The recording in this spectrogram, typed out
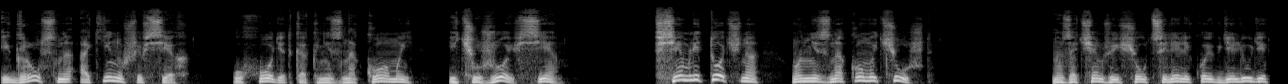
и, грустно окинувши всех, уходит как незнакомый и чужой всем. Всем ли точно он незнакомый чужд? Но зачем же еще уцелели кое-где люди,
